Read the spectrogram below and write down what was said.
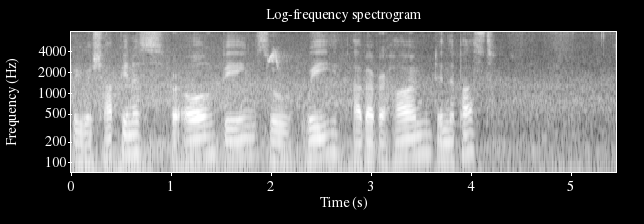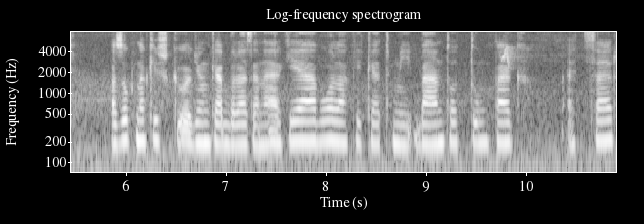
We wish happiness for all beings who we have ever harmed in the past. Azoknak is küldjünk ebből az energiából, akiket mi bántottunk meg egyszer.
